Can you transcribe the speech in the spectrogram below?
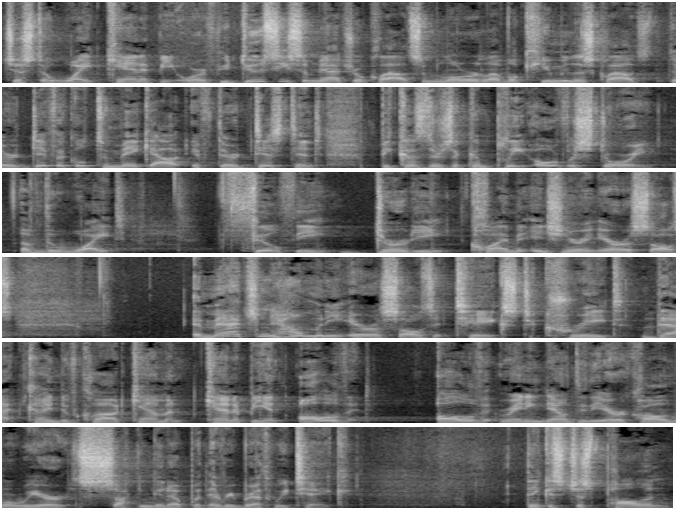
just a white canopy. Or if you do see some natural clouds, some lower level cumulus clouds, they're difficult to make out if they're distant because there's a complete overstory of the white filthy, dirty climate engineering aerosols. Imagine how many aerosols it takes to create that kind of cloud canopy and all of it, all of it raining down through the air column where we are sucking it up with every breath we take. Think it's just pollen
